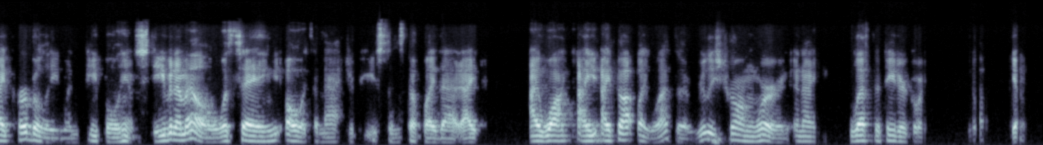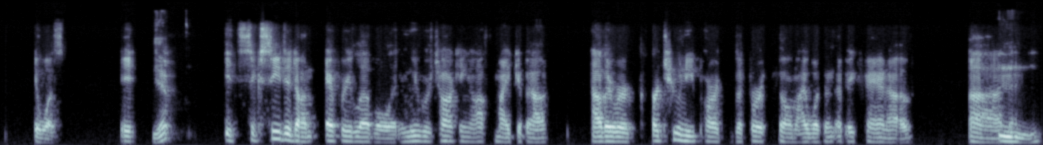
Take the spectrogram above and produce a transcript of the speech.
hyperbole when people, you know, Stephen Amell was saying, "Oh, it's a masterpiece" and stuff like that. I I walked, I I thought like, well, that's a really strong word, and I left the theater going, "Yep, it was." It Yep. it succeeded on every level, and we were talking off mic about how there were cartoony parts of the first film I wasn't a big fan of. Uh, Mhm.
